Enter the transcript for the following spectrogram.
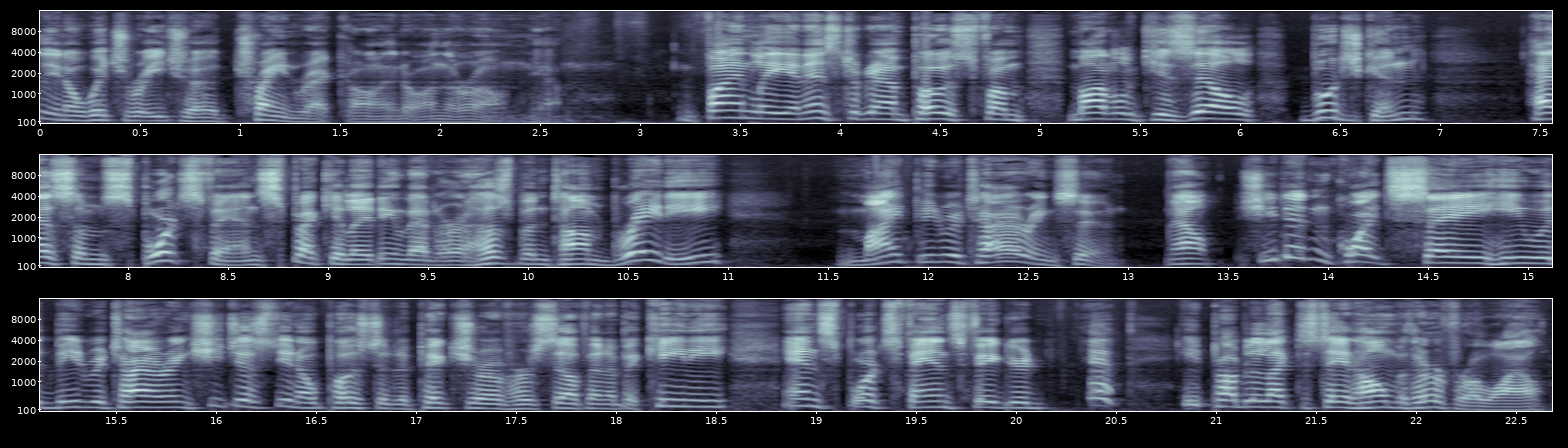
you know, which were each a train wreck on, on their own. Yeah. And finally, an Instagram post from model Gisele Bündchen has some sports fans speculating that her husband Tom Brady might be retiring soon. Now, she didn't quite say he would be retiring. She just, you know, posted a picture of herself in a bikini, and sports fans figured, eh, he'd probably like to stay at home with her for a while.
